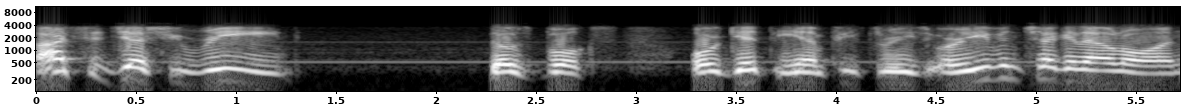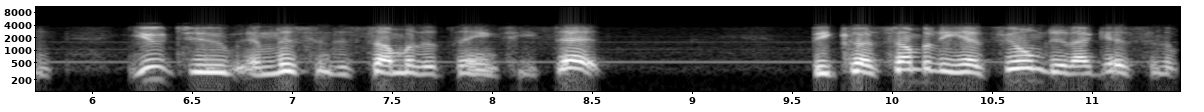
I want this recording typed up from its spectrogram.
I suggest you read those books or get the MP3s or even check it out on YouTube and listen to some of the things he said because somebody had filmed it, I guess, in the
